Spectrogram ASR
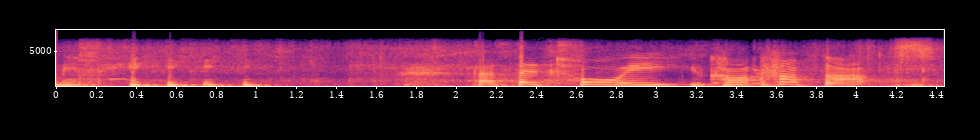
Milly. That's their toy. You can't have that.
